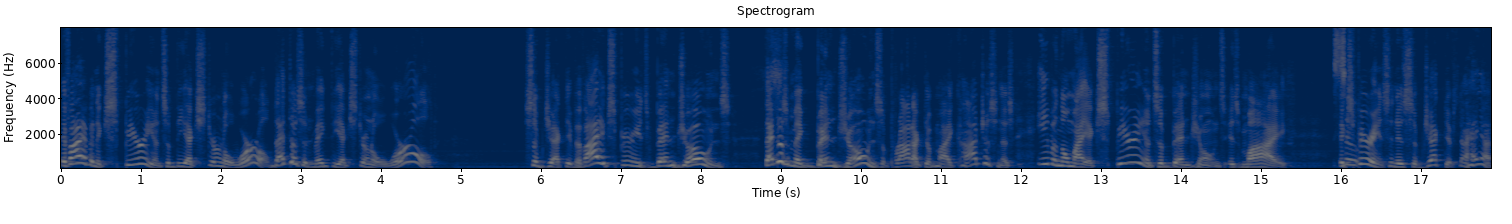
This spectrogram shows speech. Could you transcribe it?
If I have an experience of the external world, that doesn't make the external world subjective. If I experience Ben Jones, that doesn't make Ben Jones a product of my consciousness, even though my experience of Ben Jones is my So- experience and is subjective. Now, hang on.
